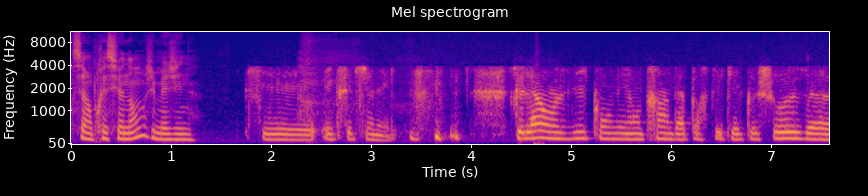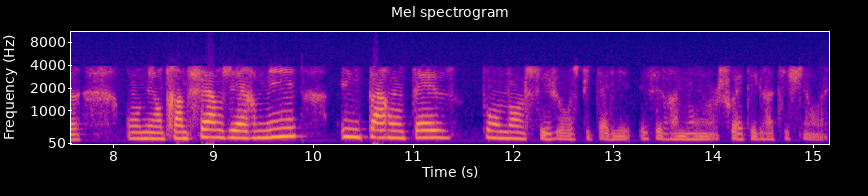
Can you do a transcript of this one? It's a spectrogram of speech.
C'est impressionnant, j'imagine. C'est exceptionnel. Parce que là, on se dit qu'on est en train d'apporter quelque chose, on est en train de faire germer une parenthèse pendant le séjour hospitalier. Et c'est vraiment chouette et gratifiant. Ouais.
